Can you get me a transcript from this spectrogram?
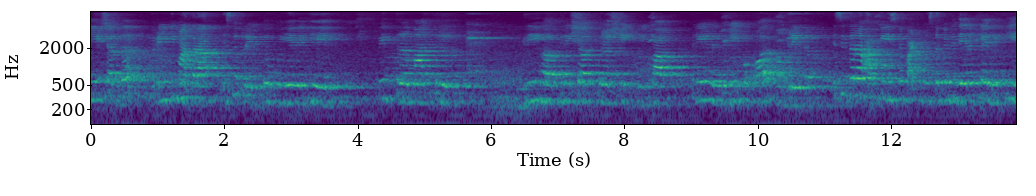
ये शब्द री की मात्रा इसमें प्रयुक्त हुई है देखिए पितृ मातृ गृह कृषक कृषि कृपा तृण नृप और अमृत इसी तरह आपके इसमें पाठ्य पुस्तक में भी दे रखे हैं देखिए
